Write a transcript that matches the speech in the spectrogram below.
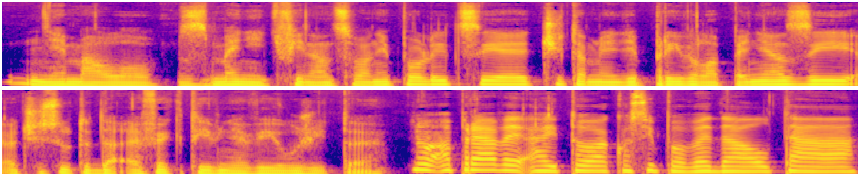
nemalo zmeniť financovanie policie, či tam nejde priveľa peňazí a či sú teda efektívne využité. No a práve aj to, ako si povedal, tá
